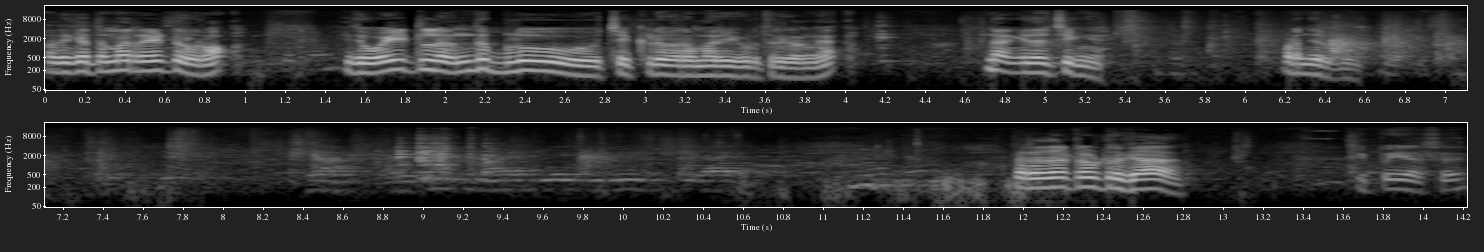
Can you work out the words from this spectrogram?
அதுக்கேற்ற மாதிரி ரேட்டு வரும். இது ஒயிட்டில் வந்து ப்ளூ செக்குடு வர மாதிரி கொடுத்துருக்காங்க. இந்தாங்க இதை வச்சுங்க உடஞ்சிருக்கு வேறு ஏதாவது டவுட் இருக்கா? இப்போயா சார்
